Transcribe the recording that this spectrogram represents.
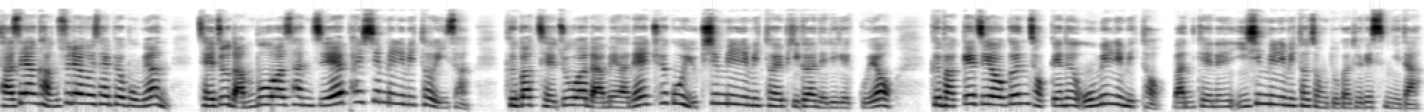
자세한 강수량을 살펴보면 제주 남부와 산지에 80mm 이상, 그 밖 제주와 남해안에 최고 60mm의 비가 내리겠고요. 그 밖의 지역은 적게는 5mm, 많게는 20mm 정도가 되겠습니다.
